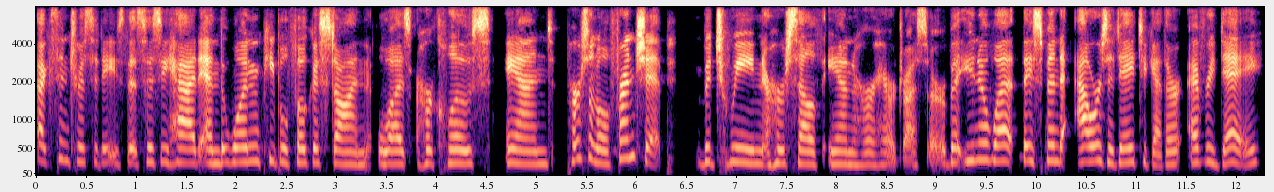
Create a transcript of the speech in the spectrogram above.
eccentricities that Sisi had, and the one people focused on was her close and personal friendship between herself and her hairdresser. But you know what? They spend hours a day together every day.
